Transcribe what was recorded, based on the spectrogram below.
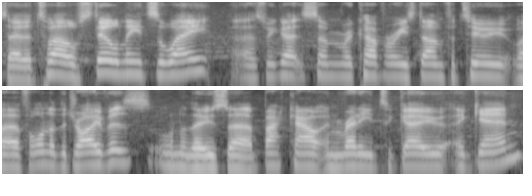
So the 12 still leads the way as we get some recoveries done for two uh, for one of the drivers. One of those uh, back out and ready to go again.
